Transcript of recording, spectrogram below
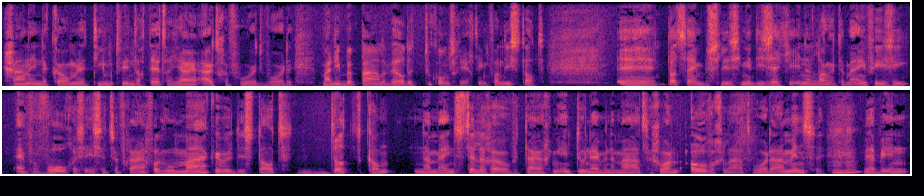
gaan in de komende 10, 20, 30 jaar uitgevoerd worden. Maar die bepalen wel de toekomstrichting van die stad. Uh, dat zijn beslissingen die zet je in een lange termijnvisie. En vervolgens is het de vraag van hoe maken we de stad... dat kan naar mijn stellige overtuiging in toenemende mate... gewoon overgelaten worden aan mensen. Mhm. We hebben in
